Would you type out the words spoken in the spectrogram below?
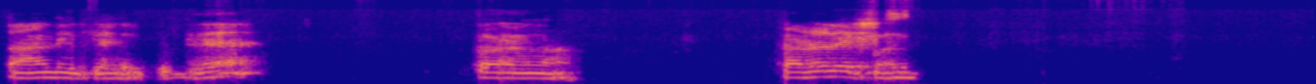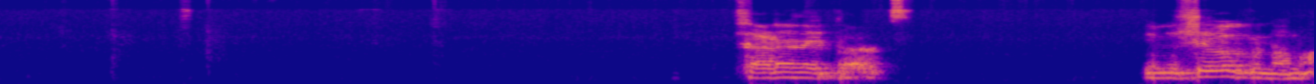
தாண்டி கிழக்குட்டு கடலை பருப்பு கடலை பருப்பு இது சிவக்குண்டமா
